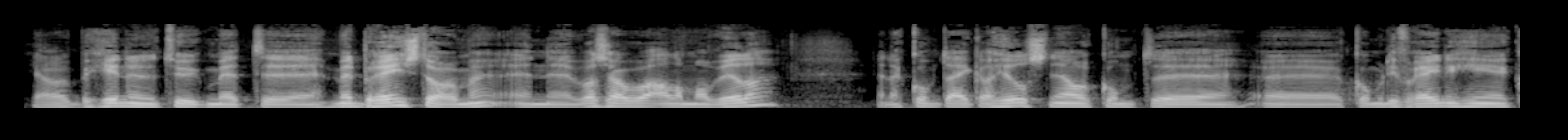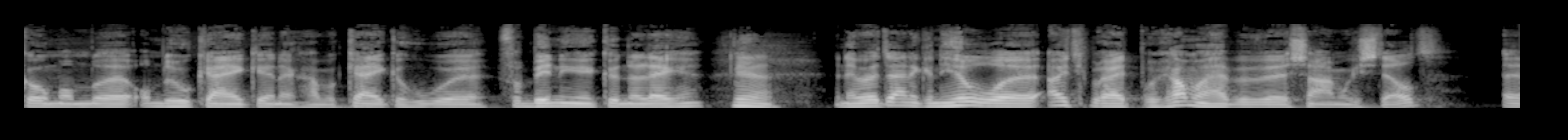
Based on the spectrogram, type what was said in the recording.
Ja, we beginnen natuurlijk met, uh, met brainstormen en uh, wat zouden we allemaal willen. En dan komt eigenlijk al heel snel komt, uh, komen die verenigingen komen om, de, om de hoek kijken. En dan gaan we kijken hoe we verbindingen kunnen leggen. Ja. En hebben we uiteindelijk een heel uitgebreid programma hebben we samengesteld. Uh,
